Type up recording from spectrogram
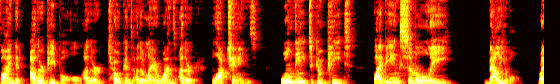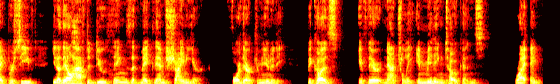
find that other people, other tokens, other layer ones, other blockchains will need to compete by being similarly valuable, right? Perceived, you know, they'll have to do things that make them shinier for their community because if they're naturally emitting tokens, right?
